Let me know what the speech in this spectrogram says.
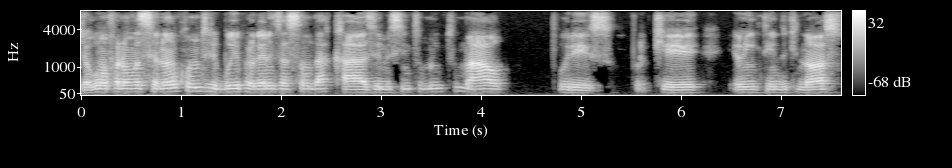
de alguma forma você não contribui para a organização da casa. Eu me sinto muito mal por isso, porque eu entendo que nós,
